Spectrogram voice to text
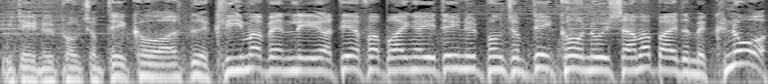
Idnyt.dk er også blevet klimavenlig, og derfor bringer idnyt.dk nu i samarbejde med Knor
